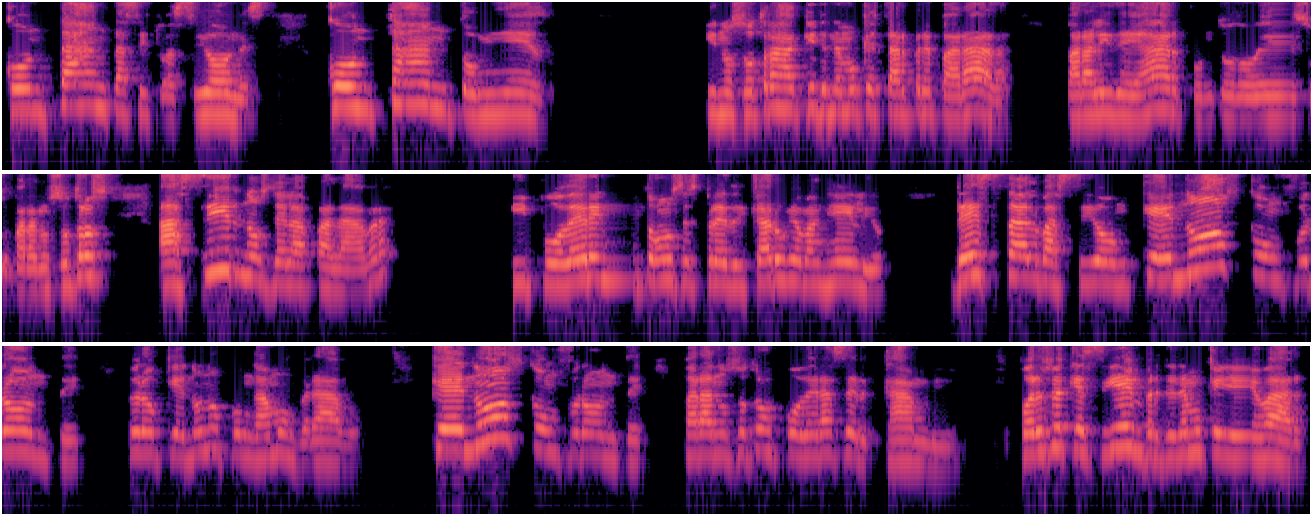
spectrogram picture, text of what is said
con tantas situaciones, con tanto miedo. Y nosotras aquí tenemos que estar preparadas para lidiar con todo eso, para nosotros asirnos de la palabra y poder entonces predicar un evangelio de salvación que nos confronte, pero que no nos pongamos bravos, que nos confronte para nosotros poder hacer cambio. Por eso es que siempre tenemos que llevar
